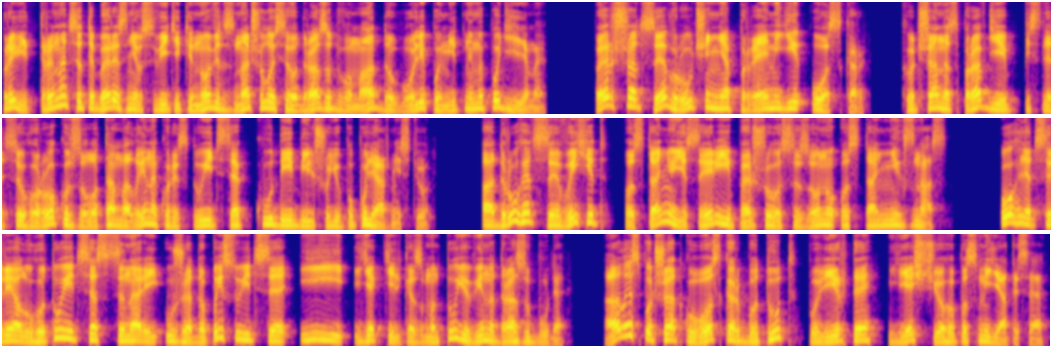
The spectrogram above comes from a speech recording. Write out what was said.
Привіт! 13 березня в світі кіно відзначилося одразу двома доволі помітними подіями. Перша це вручення премії Оскар. Хоча насправді після цього року золота малина користується куди більшою популярністю. А друге це вихід останньої серії першого сезону Останніх з нас. Огляд серіалу готується, сценарій уже дописується, і як тільки змонтую, він одразу буде. Але спочатку Оскар, бо тут, повірте, є з чого посміятися.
